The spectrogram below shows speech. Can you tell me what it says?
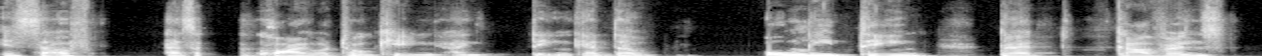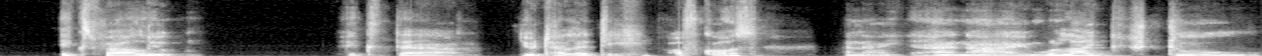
itself as a coin or token, I think the only thing that governs its value it's the utility, of course. And I and I would like to,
